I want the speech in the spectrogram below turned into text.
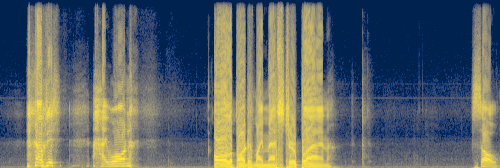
How did I won? All a part of my master plan. So,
